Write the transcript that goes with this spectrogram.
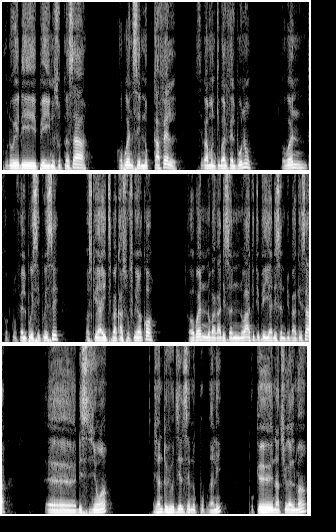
pour nous aider pays nous soutenir ça. Comprenez c'est nous fait, c'est pas monde qui va le faire pour nous. Comprenez, faut que nous fassions le pressé pressé parce que Haïti pas qu'à souffrir encore. Comprenez, nous pas qu'à descendre, nous quitter pays à descendre plus bas que ça euh, décision, j'en toujours dit, c'est nous pour prendre pour que naturellement,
